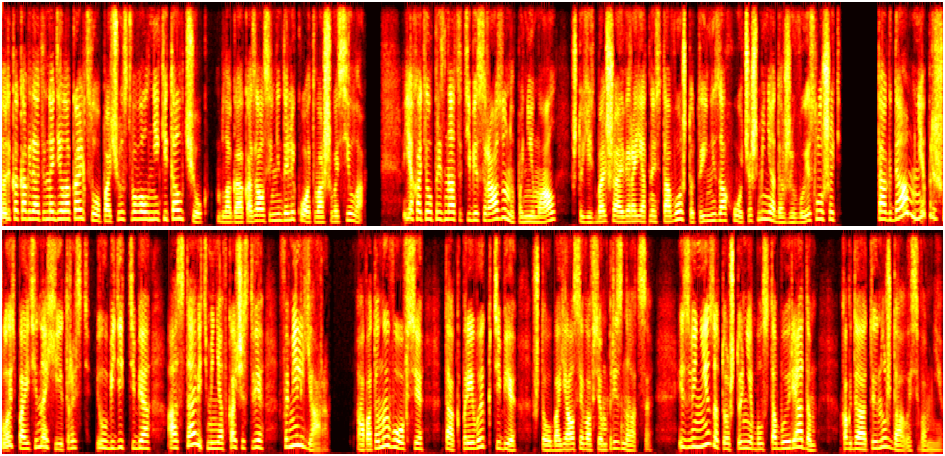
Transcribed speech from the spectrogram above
Только когда ты надела кольцо, почувствовал некий толчок, благо оказался недалеко от вашего села. Я хотел признаться тебе сразу, но понимал, что есть большая вероятность того, что ты не захочешь меня даже выслушать. Тогда мне пришлось пойти на хитрость и убедить тебя оставить меня в качестве фамильяра. А потом и вовсе так привык к тебе, что боялся во всем признаться. Извини за то, что не был с тобой рядом, когда ты нуждалась во мне».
